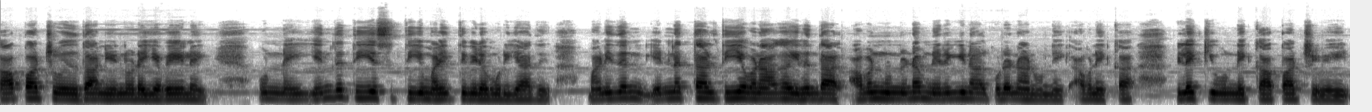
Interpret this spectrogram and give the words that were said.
காப்பாற்றுவதுதான் என்னுடைய வேலை. உன்னை எந்த தீய சக்தியும் அழித்துவிட முடியாது. மனிதன் எண்ணத்தால் தீயவனாக இருந்தால் அவன் உன்னிடம் நெருங்கினால் கூட நான் உன்னை அவனை கா விலக்கி உன்னை காப்பாற்றுவேன்.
